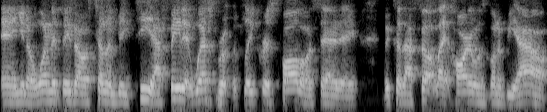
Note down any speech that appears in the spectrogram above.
And, you know, one of the things I was telling Big T, I faded Westbrook to play Chris Paul on Saturday because I felt like Harden was going to be out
